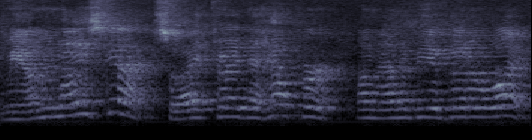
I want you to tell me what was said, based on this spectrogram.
I mean, I'm a nice guy, so I tried to help her on how to be a better wife.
